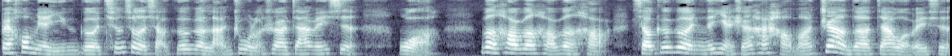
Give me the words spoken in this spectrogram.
被后面一个个清秀的小哥哥拦住了，说要加微信。我问号问号问号，小哥哥，你的眼神还好吗？这样都要加我微信？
